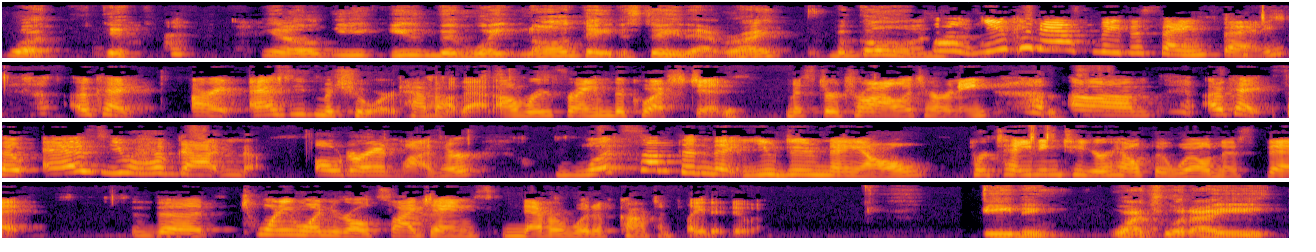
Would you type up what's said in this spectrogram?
what? You know, you, you've been waiting all day to say that, right? But go on. Well, you can ask me the same thing. Okay, all right. As you've matured, how about that? I'll reframe the question, Mr. Trial Attorney. Um, okay, so as you have gotten older and wiser, what's something that you do now pertaining to your health and wellness that the 21 year old Sly James never would have contemplated doing? Eating. Watch what I eat.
